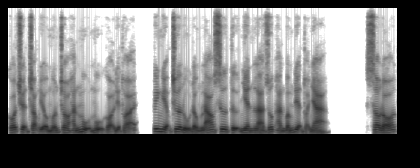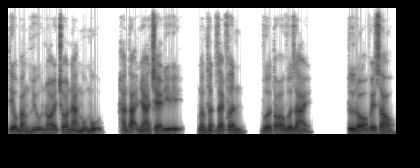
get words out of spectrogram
có chuyện trọng yếu muốn cho hắn mụ mụ gọi điện thoại, kinh nghiệm chưa đủ đồng lão sư tự nhiên là giúp hắn bấm điện thoại nha. Sau đó tiểu bằng hữu nói cho nàng mụ mụ, hắn tại nhà trẻ đi, ngâm thật dài phân, vừa to vừa dài. Từ đó về sau,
